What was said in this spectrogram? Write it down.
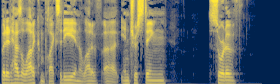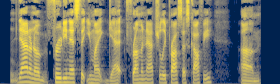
but it has a lot of complexity and a lot of uh, interesting sort of yeah, I don't know, fruitiness that you might get from a naturally processed coffee. Um,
